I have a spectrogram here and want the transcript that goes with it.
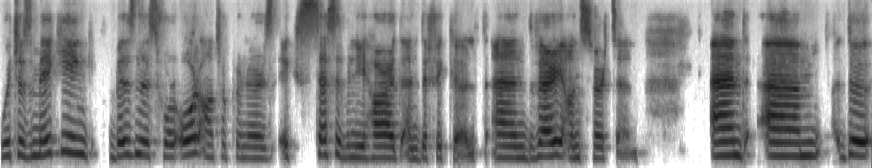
which is making business for all entrepreneurs excessively hard and difficult and very uncertain. And um, the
